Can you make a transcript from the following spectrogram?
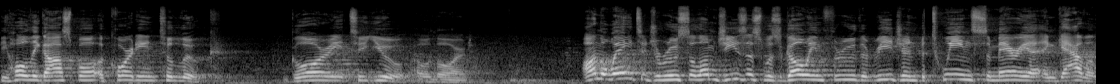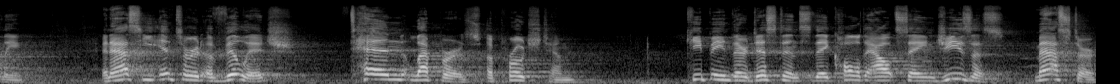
The Holy Gospel according to Luke. Glory to you, O Lord. On the way to Jerusalem, Jesus was going through the region between Samaria and Galilee. And as he entered a village, ten lepers approached him. Keeping their distance, they called out, saying, Jesus, Master,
